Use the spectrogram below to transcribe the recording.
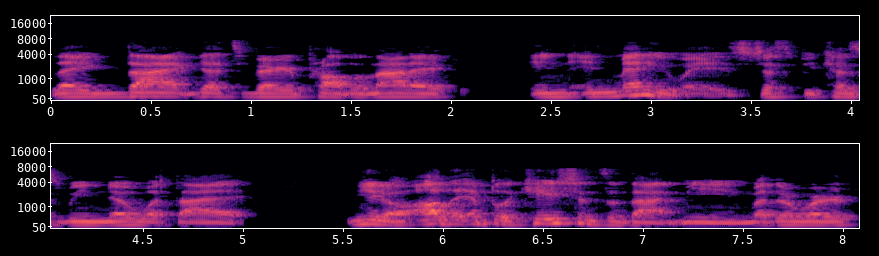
Like that gets very problematic in in many ways just because we know what that you know all the implications of that mean. Whether we're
